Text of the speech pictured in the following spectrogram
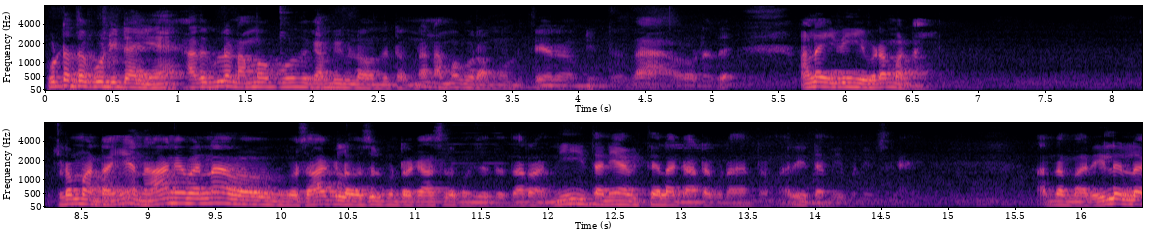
கூட்டத்தை கூட்டிட்டாங்க. அதுக்குள்ளே நம்ம பூந்து கம்பிக்குள்ளே வந்துட்டோம்னா நமக்கு ஒரு அமௌண்ட் தேரும் அப்படின்றது தான் அவரோடது. ஆனால் இவங்க விட மாட்டாங்க. விட மாட்டாங்க. நாங்கள் வேணால் சாக்கில் வசூல் பண்ணுற காசில் கொஞ்சம் தரோம் நீ தனியாக வித்தையெல்லாம் காட்டக்கூடாதுன்ற மாதிரி டம்மி பண்ணி வச்சுருக்காங்க. அந்த மாதிரி. இல்லை இல்லை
